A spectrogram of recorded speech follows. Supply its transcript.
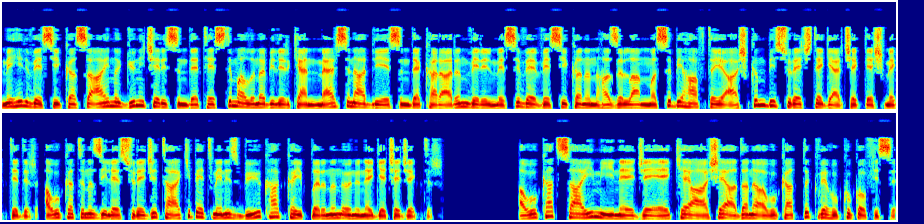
mehil vesikası aynı gün içerisinde teslim alınabilirken Mersin Adliyesi'nde kararın verilmesi ve vesikanın hazırlanması bir haftayı aşkın bir süreçte gerçekleşmektedir. Avukatınız ile süreci takip etmeniz büyük hak kayıplarının önüne geçecektir. Avukat Saim İNCEK AŞ Adana Avukatlık ve Hukuk Ofisi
